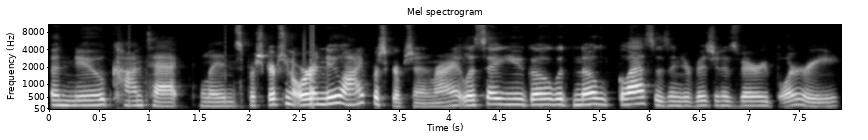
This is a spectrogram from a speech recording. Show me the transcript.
a new contact lens prescription or a new eye prescription, right? Let's say you go with no glasses and your vision is very blurry.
